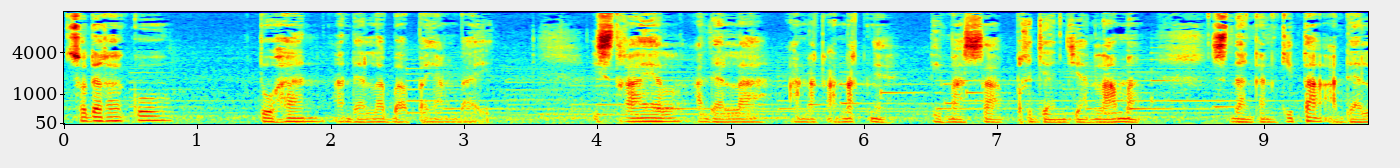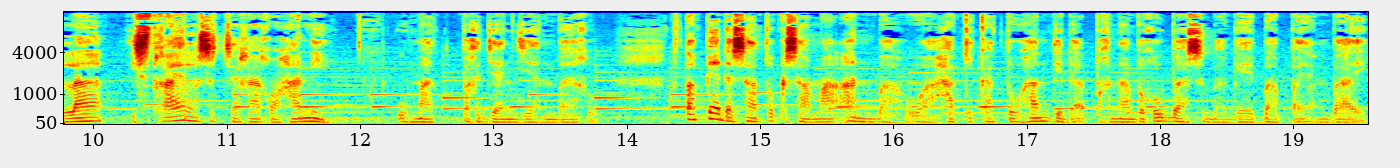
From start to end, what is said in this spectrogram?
Saudaraku, Tuhan adalah Bapa yang baik. Israel adalah anak-anaknya di masa perjanjian lama. Sedangkan kita adalah Israel secara rohani, umat perjanjian baru. Tetapi ada satu kesamaan bahwa hakikat Tuhan tidak pernah berubah sebagai Bapa yang baik.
